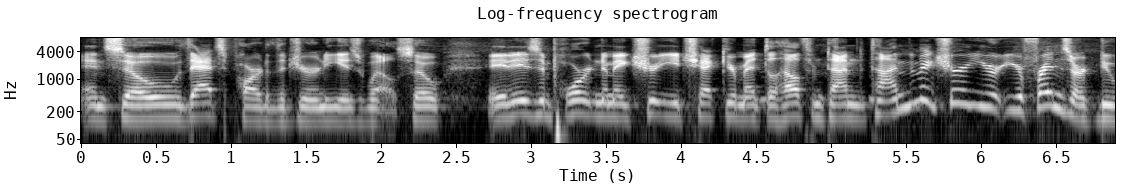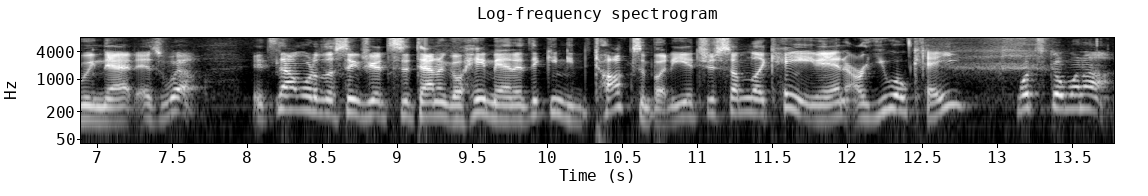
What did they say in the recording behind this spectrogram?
And so that's part of the journey as well. So it is important to make sure you check your mental health from time to time and make sure your, your friends are doing that as well. It's not one of those things you have to sit down and go, hey, man, I think you need to talk to somebody. It's just something like, hey, man, are you okay? What's going on?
